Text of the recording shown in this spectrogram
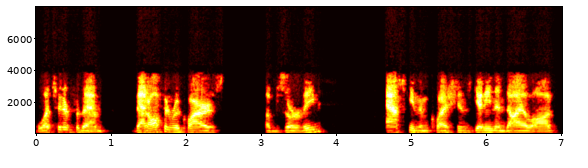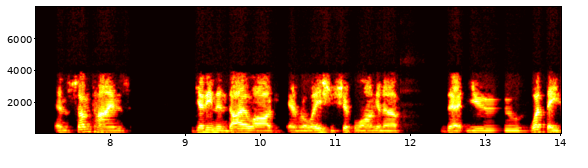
what's in it for them? That often requires observing, asking them questions, getting in dialogue, and sometimes getting in dialogue and relationship long enough that you what they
